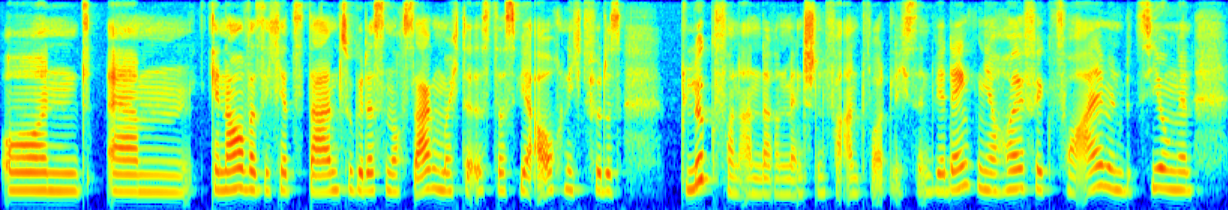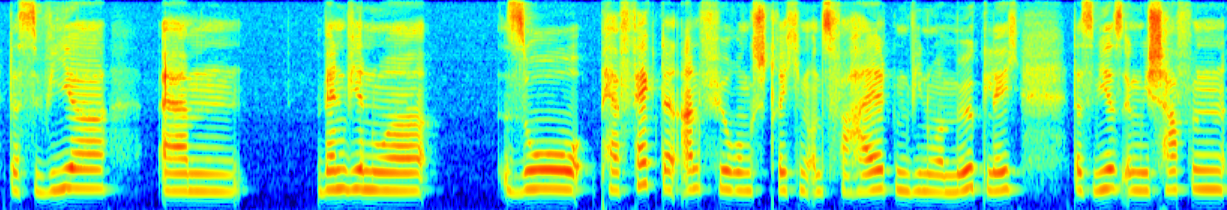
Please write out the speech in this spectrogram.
Und ähm, genau, was ich jetzt da im Zuge dessen noch sagen möchte, ist, dass wir auch nicht für das Glück von anderen Menschen verantwortlich sind. Wir denken ja häufig, vor allem in Beziehungen, dass wir, ähm, wenn wir nur so perfekt in Anführungsstrichen uns verhalten wie nur möglich, dass wir es irgendwie schaffen,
